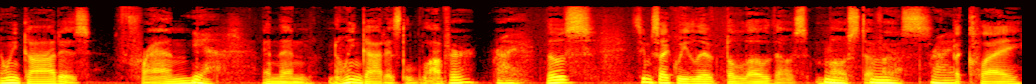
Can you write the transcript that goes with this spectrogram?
knowing God is friend, Yes. and then knowing God is lover. Right. Those seems like we live below those, most of us. Mm, right. The clay,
